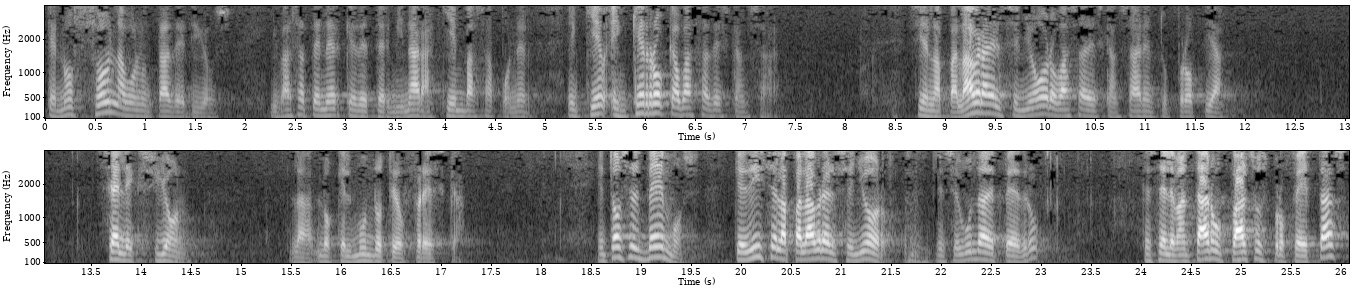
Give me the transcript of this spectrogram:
que no son la voluntad de Dios. Y vas a tener que determinar a quién vas a poner, en, en qué roca vas a descansar. Si en la palabra del Señor o vas a descansar en tu propia selección, lo que el mundo te ofrezca. Entonces vemos que dice la palabra del Señor en segunda de Pedro, que se levantaron falsos profetas,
